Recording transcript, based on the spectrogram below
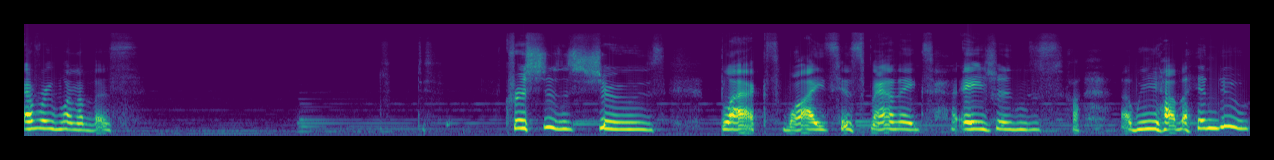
Every one of us. Christians, Jews, blacks, whites, Hispanics, Asians. Uh, we have a Hindu.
